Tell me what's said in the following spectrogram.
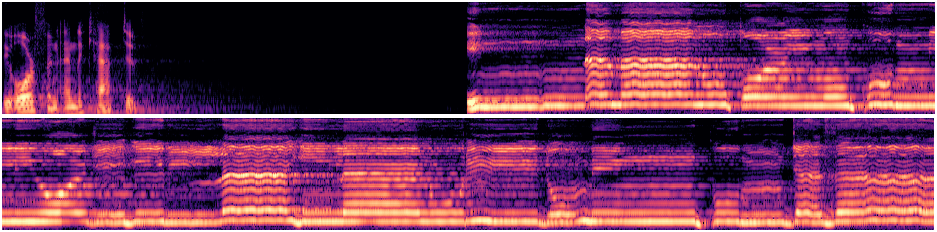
the orphan, and the captive. إنما نطعمكم لوجه الله لا نريد منكم جزاء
